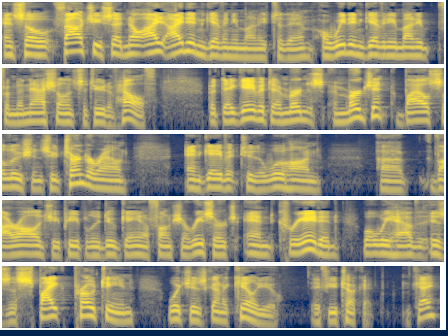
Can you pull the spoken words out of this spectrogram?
And so Fauci said, no, I, I didn't give any money to them, or we didn't give any money from the National Institute of Health, but they gave it to Emergent, Emergent Biosolutions, who turned around and gave it to the Wuhan uh, virology people who do gain of function research and created what we have is a spike protein, which is going to kill you if you took it. Okay?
